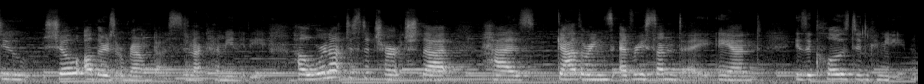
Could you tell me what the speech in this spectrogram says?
to show others around us in our community how we're not just a church that has gatherings every Sunday and is a closed in community.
